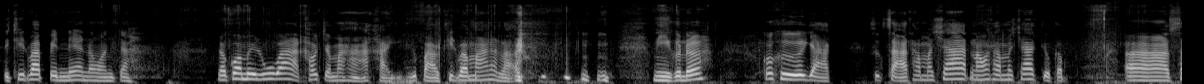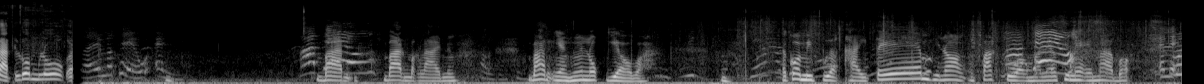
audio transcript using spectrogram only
แต่คิดว่าเป็นแน่นอนจ้ะ แล้วก็ไม่รู้ว่าเขาจะมาหาไข่อีกหรือเปล่าคิดว่ามานั่นแหละนี่กันเนอะก็คืออยากศึกษาธรรมชาติเนาะธรรมชาติเกี่ยวกับอ่าสัตว์ร่วมโลก Nej, Matteo, en. บ้านบ้านบักหลายหนึง บ้านอยังหื้อนกเหยี่ยวว่ะ แล้วก็มีเปลือกไข่เต็มพี่น้องฟักตัวออกมาแล้วที่แม่เอ็มมาบอก Eller,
